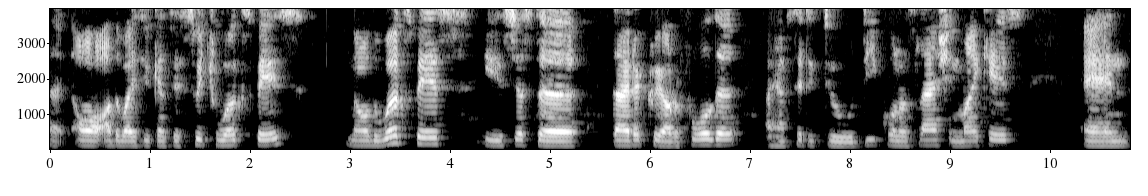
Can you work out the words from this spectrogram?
uh, or otherwise you can say switch workspace. Now the workspace is just a directory or a folder. I have set it to d colon slash in my case. And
